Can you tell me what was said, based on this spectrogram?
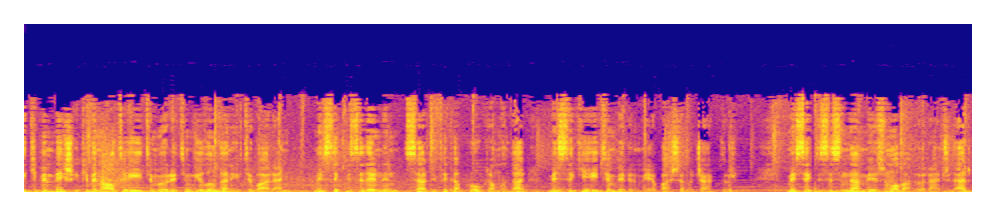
2005-2006 eğitim öğretim yılından itibaren meslek liselerinin sertifika programında mesleki eğitim verilmeye başlanacaktır. Meslek lisesinden mezun olan öğrenciler,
